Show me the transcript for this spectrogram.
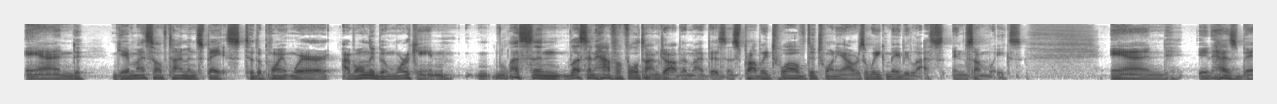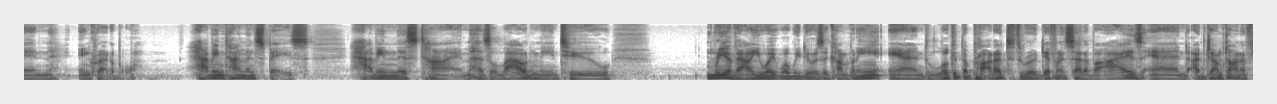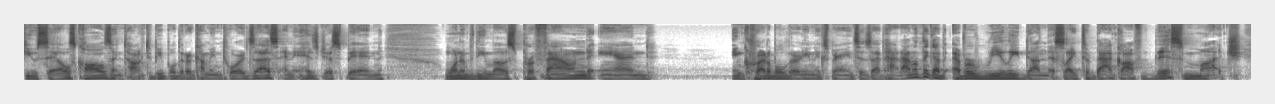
And gave myself time and space to the point where I've only been working less than less than half a full-time job in my business, probably 12 to 20 hours a week, maybe less in some weeks. And it has been incredible. Having time and space, having this time has allowed me to reevaluate what we do as a company and look at the product through a different set of eyes. And I've jumped on a few sales calls and talked to people that are coming towards us, and it has just been one of the most profound and incredible learning experiences I've had. I don't think I've ever really done this, like to back off this much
